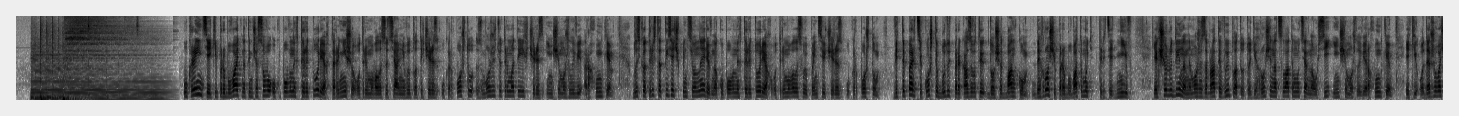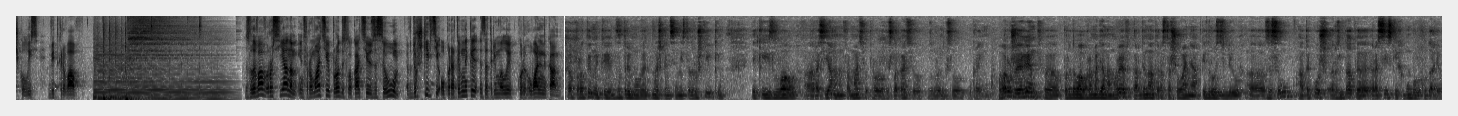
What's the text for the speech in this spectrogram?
Українці, які перебувають на тимчасово окупованих територіях та раніше отримували соціальні виплати через Укрпошту, зможуть отримати їх через інші можливі рахунки. Близько 300 тисяч пенсіонерів на окупованих територіях отримували свою пенсію через Укрпошту. Відтепер ці кошти будуть переказувати до Щадбанку, де гроші перебуватимуть 30 днів. Якщо людина не може забрати виплату, тоді гроші надсилатимуться на усі інші можливі рахунки, які одержувач колись відкривав. Зливав росіянам інформацію про дислокацію ЗСУ. В Дружківці оперативники затримали коригувальника. Оперативники затримали мешканця міста Дружківки, який зливав росіянам інформацію про дислокацію Збройних сил України. Ворожий агент е, передавав громадянам РФ координати розташування підрозділів е, ЗСУ, а також результати російських мобових ударів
